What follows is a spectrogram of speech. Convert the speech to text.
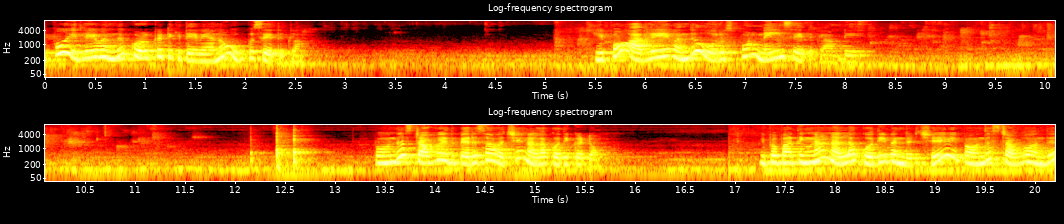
இப்போது இதுலேயே வந்து கொழுக்கட்டைக்கு தேவையான உப்பு சேர்த்துக்கலாம். இப்போது அதுலேயே வந்து ஒரு ஸ்பூன் நெய் சேர்த்துக்கலாம் அப்படியே. இப்போ வந்து ஸ்டவ் இது பெருசாக வச்சு நல்லா கொதிக்கட்டும். இப்போ பார்த்தீங்கன்னா நல்லா கொதி வந்துடுச்சு. இப்போ வந்து ஸ்டவ்வை வந்து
